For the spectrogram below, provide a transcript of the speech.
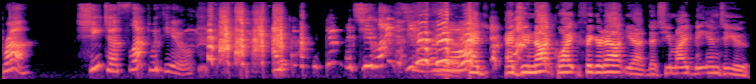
"Bruh, she just slept with you." I that she likes you. Like, had, had you not quite figured out yet that she might be into you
